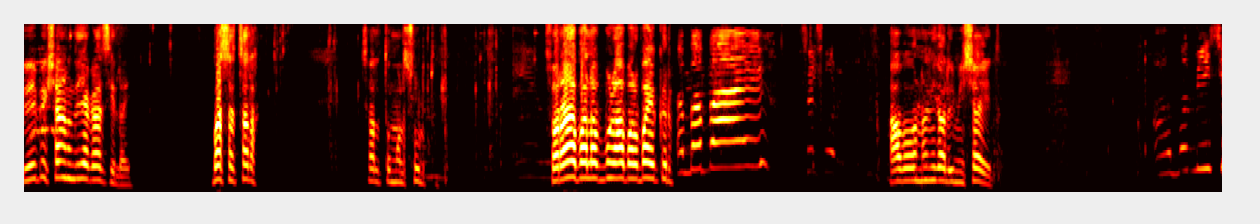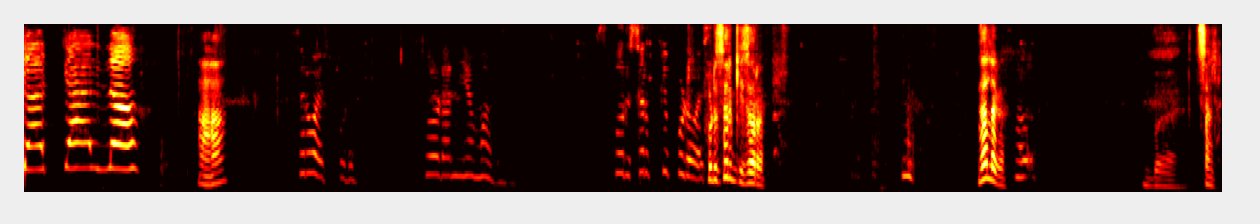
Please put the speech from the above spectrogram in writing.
तुझ्यापेक्षा आनंद वेगळाच आहे बसा चला. चल तुम्हाला सोडतो. स्वरा आबाला आबाला बाय कर. आबावना निघालो मी शाळेत. हा सरवायच पुढे. सोडा आणि या माघारी. पोरी सर की पुढे व्हायचं. पुढे सर की सर. झालं का? हो. बर चला.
